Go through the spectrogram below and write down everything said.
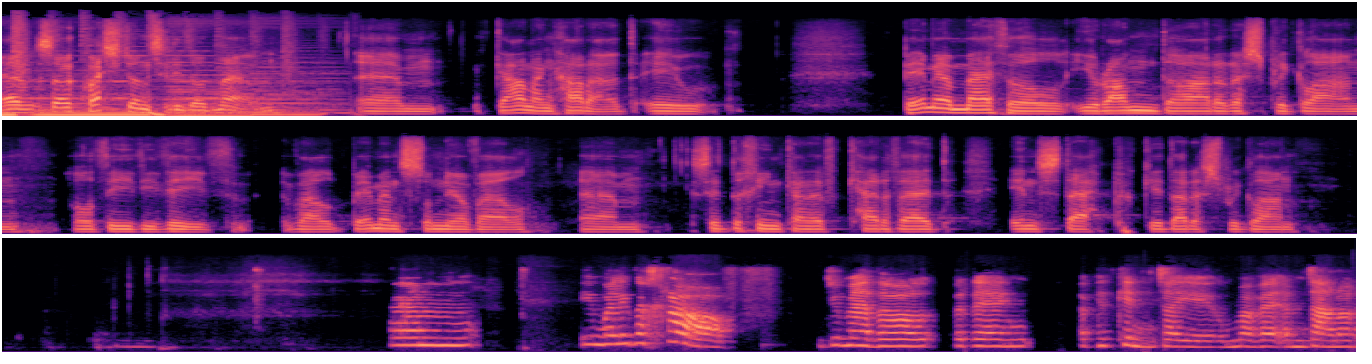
um, so, y cwestiwn sydd wedi dod mewn um, gan angharad yw be mae'n meddwl i rando ar yr ysbryd glân o ddydd i ddydd, fel be mae'n swnio fel, um, sut ydych chi'n kind of cerdded in step gyda'r ysbryd glân? Um, Wel, i ddechrau off, dwi'n meddwl bod e'n y peth cyntaf yw, mae fe amdano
